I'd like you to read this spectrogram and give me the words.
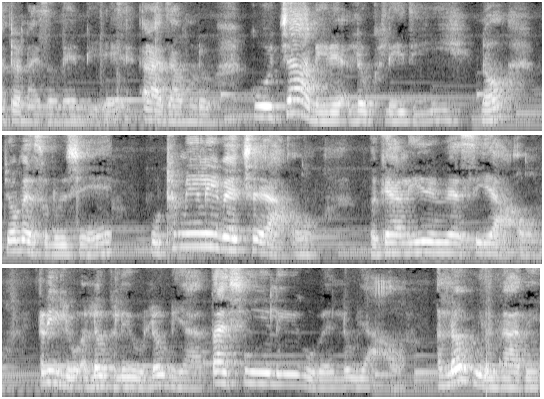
အတတ်နိုင်ဆုံးနဲ့နေတယ်။အဲဒါကြောင့်မလို့ကိုကြနေတဲ့အလုပ်ကလေးဒီเนาะပြောမယ်ဆိုလို့ရှိရင်ဟိုထမင်းလေးပဲချက်ရအောင်ပကံလေးတွေပဲစီးရအောင်အဲ့ဒီလိုအလုတ်ကလေးကိုလုပ်နေရတန့်ရှင်းလေးကိုပဲလုပ်ရအောင်အလုတ်ကိုငါသည်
